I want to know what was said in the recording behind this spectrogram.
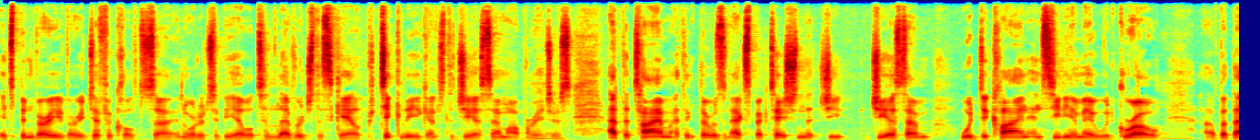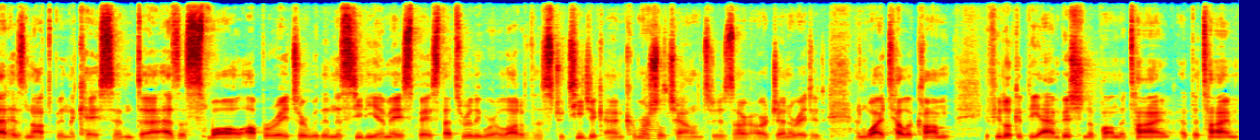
it's been very, very difficult uh, in order to be able to leverage the scale, particularly against the GSM operators. Mm -hmm. At the time, I think there was an expectation that G GSM would decline and CDMA would grow. Mm -hmm. Uh, but that has not been the case. And uh, as a small operator within the CDMA space, that's really where a lot of the strategic and commercial right. challenges are, are, generated. And why Telkom, if you look at the ambition upon the time at the time,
